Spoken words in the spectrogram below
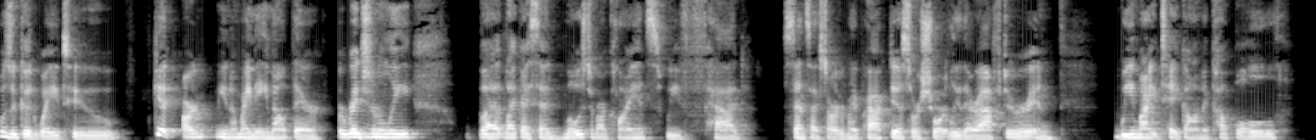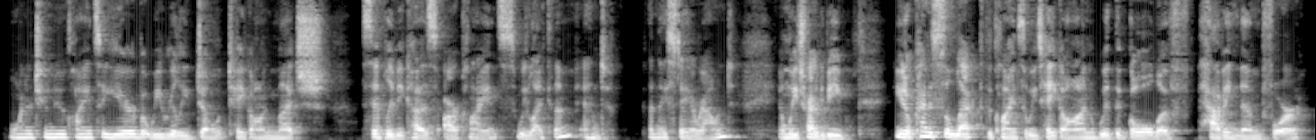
was a good way to get our, you know, my name out there originally. But like I said, most of our clients we've had since I started my practice or shortly thereafter. And we might take on a couple, one or two new clients a year, but we really don't take on much simply because our clients, we like them and and they stay around. And we try to be, you know, kind of select the clients that we take on with the goal of having them for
